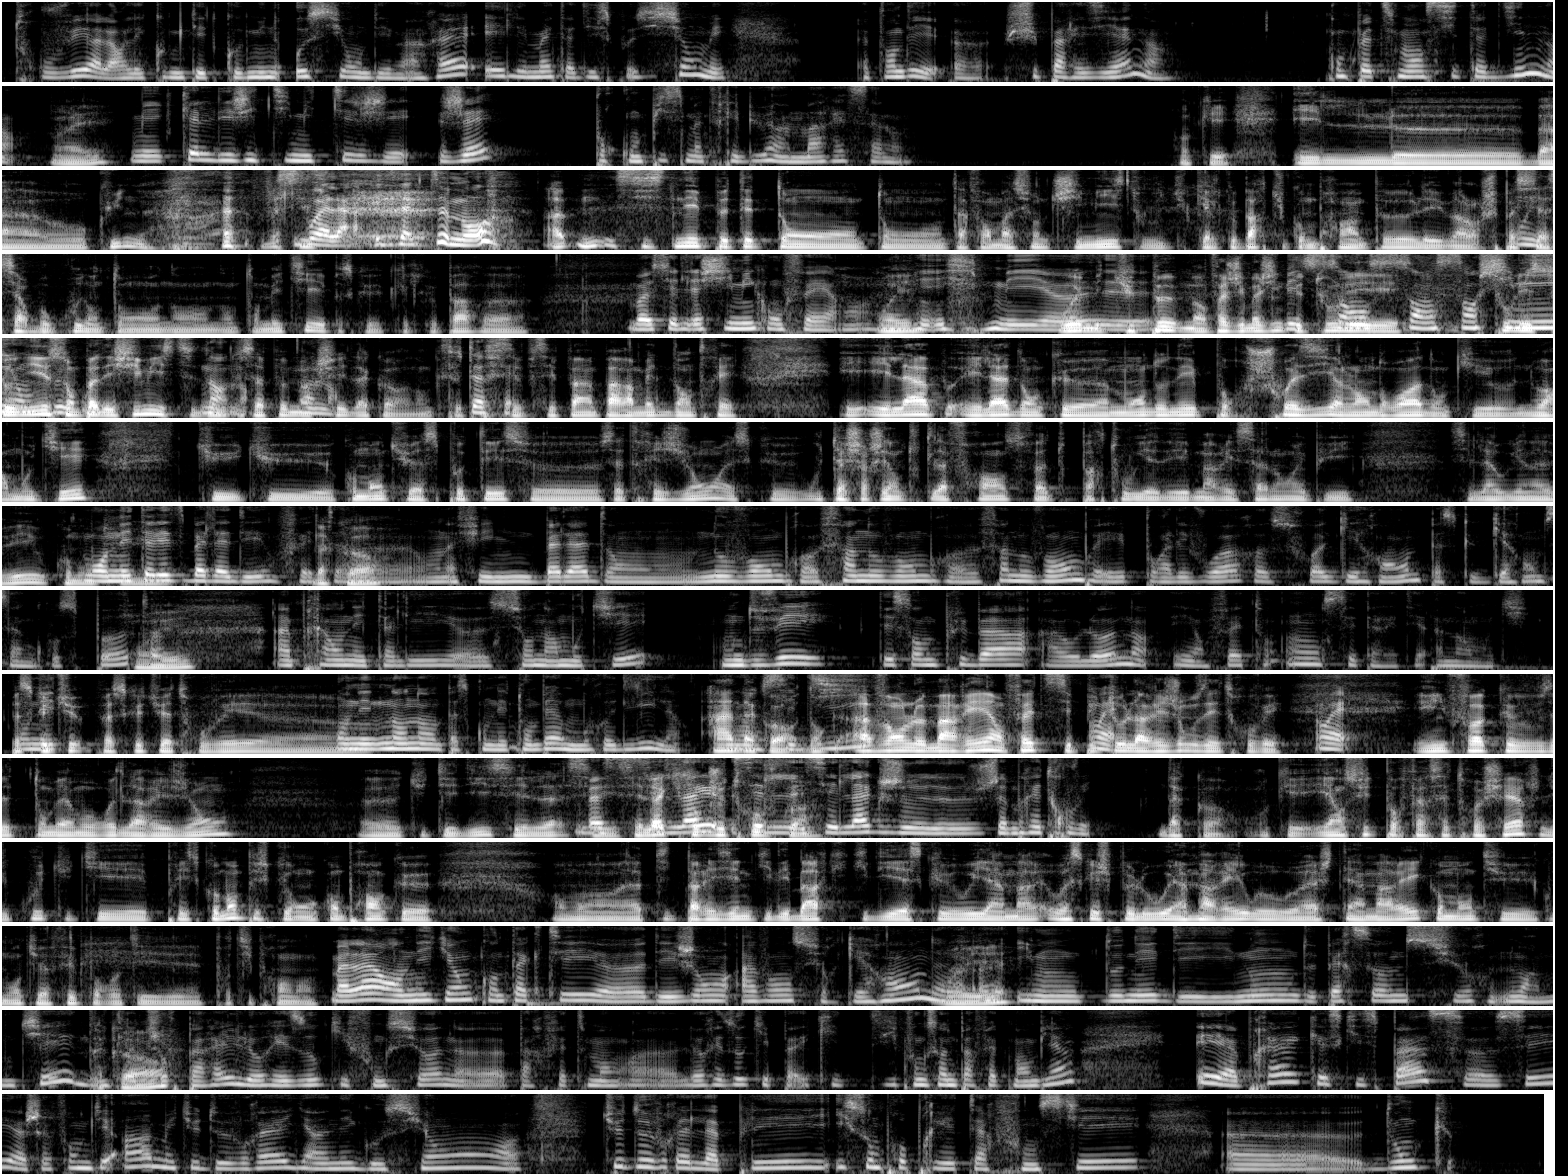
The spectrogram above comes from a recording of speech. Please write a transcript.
trouver. Alors, les comités de communes aussi ont des marais et les mettre à disposition. Mais attendez, je suis parisienne, complètement citadine, Ouais. mais quelle légitimité j'ai pour qu'on puisse m'attribuer un marais salon Ok. Et le bah aucune. Voilà, exactement. Ah, si ce n'est peut-être ton, ton, ta formation de chimiste où tu- quelque part tu comprends un peu les. Alors je sais pas si ça sert beaucoup dans ton, dans, dans ton métier parce que quelque part. euh, Bah, c'est de la chimie qu'on fait. hein. Oui. Mais, mais, Oui, euh, mais tu peux. Mais enfin, j'imagine que tous sans- les sans- sans tous les sauniers peut- sont pas des chimistes, donc non, ça peut marcher, d'accord. Donc c'est pas un paramètre d'entrée. Et, et là, et là, donc euh, à un moment donné, pour choisir l'endroit, donc qui est au Noirmoutier, tu, tu, comment tu as spoté ce- cette région? Est-ce que ou tu as cherché dans toute la France, enfin partout où il y a des marais salants et puis c'est là où il y en avait ou comment Bon, on tu- est allé se balader en fait. D'accord. Euh, on a fait une balade en novembre, fin novembre, euh, fin novembre, et pour aller voir euh, soit Guérande, parce que Guérande c'est un gros spot. Oui. Après, on est allé sur Noirmoutier. On devait descendre plus bas à Olonne, et en fait, on s'est arrêté à Noirmoutier. Parce on que est, tu parce que tu as trouvé. euh, on est non non parce qu'on est tombé amoureux de l'île. Ah d'accord. Donc dit- avant le marais, en fait, c'est plutôt Ouais. la région que vous avez trouvé. Ouais. Et une fois que vous êtes tombé amoureux de la région, euh, tu t'es dit c'est là, c'est Bah, là qu'il faut que je trouve c'est- là que je- j'aimerais trouver. D'accord, ok. Et ensuite, pour faire cette recherche, du coup, tu t'y es prise comment? Puisqu'on comprend que en- la petite parisienne qui débarque et qui dit est-ce que oui, un marais, où est-ce que je peux louer un marais ou acheter un marais? Comment tu comment tu as fait pour t'y pour t'y prendre? Bah là, en ayant contacté euh, des gens avant sur Guérande, Oui. euh, ils m'ont donné des noms de personnes sur Noirmoutier. Donc là, toujours pareil, le réseau qui fonctionne euh, parfaitement, le réseau qui, qui- qui fonctionne parfaitement bien. Et après, qu'est-ce qui se passe? C'est à chaque fois on me dit ah mais tu devrais, il y a un négociant, tu devrais l'appeler, ils sont propriétaires fonciers, euh, donc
